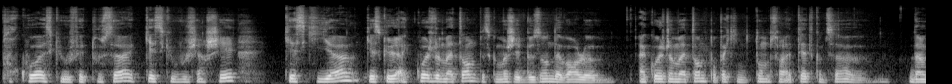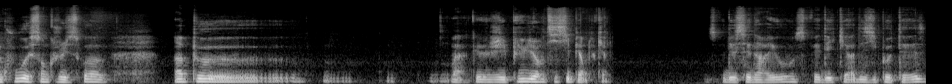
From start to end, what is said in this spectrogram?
Pourquoi est-ce que vous faites tout ça? Qu'est-ce que vous cherchez? Qu'est-ce qu'il y a? Qu'est-ce que, À quoi je dois m'attendre? Parce que moi j'ai besoin d'avoir le, à quoi je dois m'attendre pour pas qu'il me tombe sur la tête comme ça euh, d'un coup sans que je sois un peu euh, que j'ai pu l'anticiper en tout cas. On se fait des scénarios, on se fait des cas, des hypothèses.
